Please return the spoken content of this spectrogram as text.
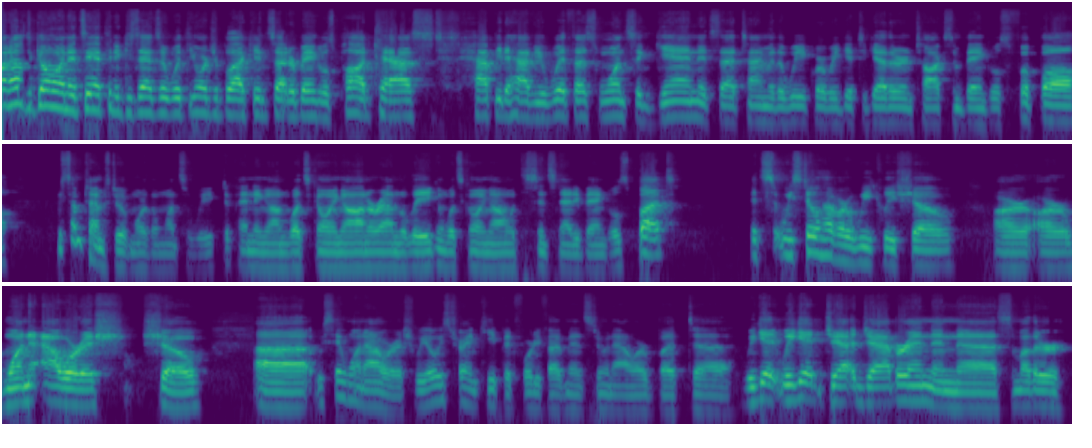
Everyone, how's it going? It's Anthony Cosenza with the Orange and Black Insider Bengals podcast. Happy to have you with us once again. It's that time of the week where we get together and talk some Bengals football. We sometimes do it more than once a week, depending on what's going on around the league and what's going on with the Cincinnati Bengals. But it's we still have our weekly show, our our one hour ish show. Uh, we say one hour ish. We always try and keep it forty five minutes to an hour, but uh, we get we get j- jabbering and uh, some other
